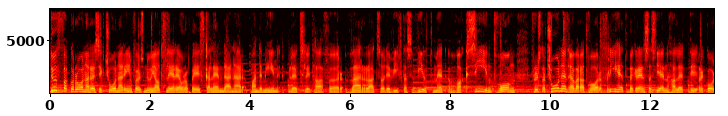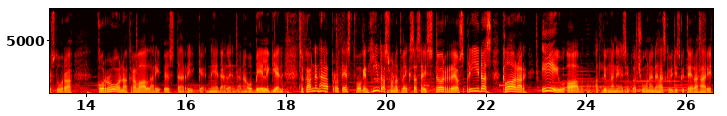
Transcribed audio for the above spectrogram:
Tuffa coronarestriktioner införs nu i allt fler europeiska länder när pandemin plötsligt har förvärrats och det viftas vilt med ett vaccintvång. Frustrationen över att vår frihet begränsas igen har lett till rekordstora coronakravaller i Österrike, Nederländerna och Belgien. Så kan den här protestvågen hindras från att växa sig större och spridas? Klarar EU av att lugna ner situationen? Det här ska vi diskutera här i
